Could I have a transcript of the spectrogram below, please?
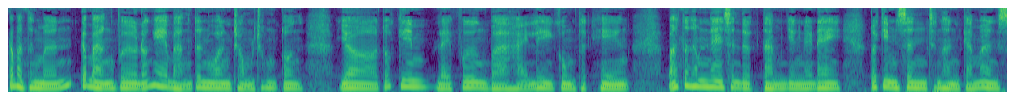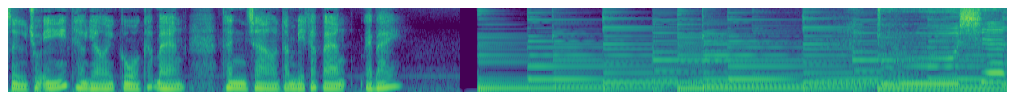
Các bạn thân mến, các bạn vừa đón nghe bản tin quan trọng trong tuần do Tố Kim, Lệ Phương và Hải Ly cùng thực hiện. Bản tin hôm nay xin được tạm dừng nơi đây. Tố Kim xin chân thành cảm ơn sự chú ý theo dõi của các bạn. Thân chào tạm biệt các bạn. Bye bye. 无限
